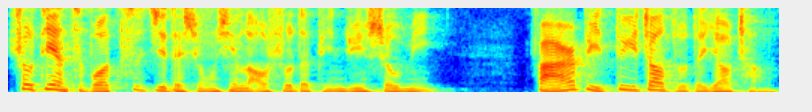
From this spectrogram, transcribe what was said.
受电磁波刺激的雄性老鼠的平均寿命反而比对照组的要长。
